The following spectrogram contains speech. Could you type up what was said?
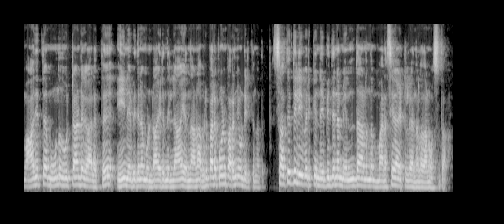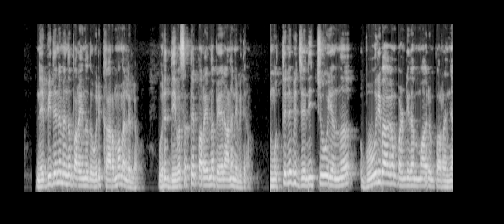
ആദ്യത്തെ മൂന്ന് നൂറ്റാണ്ട് കാലത്ത് ഈ നബിദിനം ഉണ്ടായിരുന്നില്ല എന്നാണ് അവർ പലപ്പോഴും പറഞ്ഞുകൊണ്ടിരിക്കുന്നത്. സത്യത്തിൽ ഇവർക്ക് നബിദിനം എന്താണെന്ന് മനസ്സിലായിട്ടില്ല എന്നുള്ളതാണ് വസ്തുത. നബിദിനം എന്ന് പറയുന്നത് ഒരു കർമ്മമല്ലല്ലോ. ഒരു ദിവസത്തെ പറയുന്ന പേരാണ് നബിദിനം. മുത്തുനബി ജനിച്ചു എന്ന് ഭൂരിഭാഗം പണ്ഡിതന്മാരും പറഞ്ഞ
